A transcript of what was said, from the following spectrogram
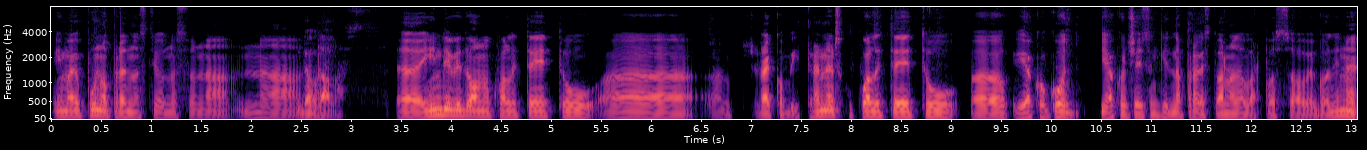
imaju puno prednosti u odnosu na, na Dallas. Dallas. E, individualnu kvalitetu, rekao bih trenersku kvalitetu, iako god, iako Jason Kidd napravi stvarno dobar posao ove godine,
